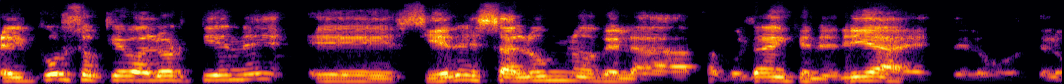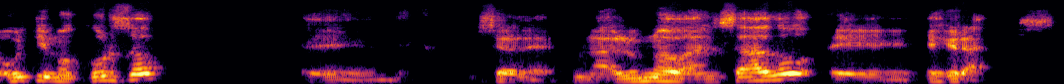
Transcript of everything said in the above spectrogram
el curso, ¿qué valor tiene? Eh, si eres alumno de la Facultad de Ingeniería eh, de, los últimos cursos, eh, o sea, un alumno avanzado, es gratis.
